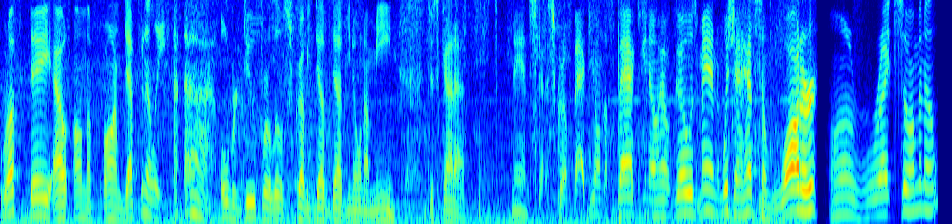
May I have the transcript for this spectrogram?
Rough day out on the farm. Definitely overdue for a little scrubby dub dub, you know what I mean? Just gotta, man, just gotta scrub back here on the back. You know how it goes, man. Wish I had some water. Alright, so I'm in a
